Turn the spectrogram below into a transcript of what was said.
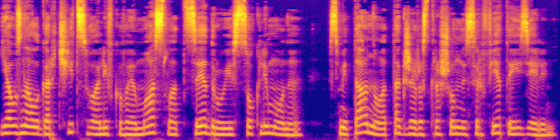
Я узнала горчицу, оливковое масло, цедру и сок лимона. сметану, а также раскрошенный сыр фета и зелень.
